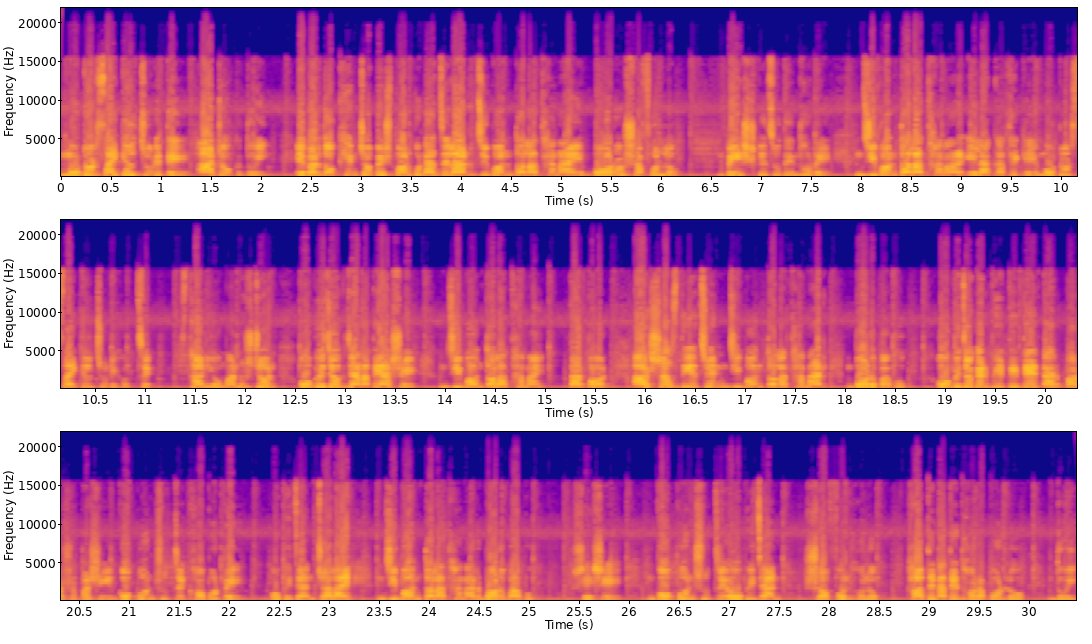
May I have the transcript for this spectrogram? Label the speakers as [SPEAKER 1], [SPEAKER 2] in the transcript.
[SPEAKER 1] Motorcycle চুরিতে আটক দুই। এবার দক্ষিণ চব্বিশ পরগনা জেলার জীবনতলা থানায় বড় সাফল্য। বেশ কিছুদিন ধরে জীবনতলা থানার এলাকা থেকে মোটরসাইকেল চুরি হচ্ছে। স্থানীয় মানুষজন অভিযোগ জানাতে আসে জীবনতলা থানায়। তারপর আশ্বাস দিয়েছেন জীবনতলা থানার বড়বাবু। অভিযোগের ভিত্তিতে তার পাশাপাশি গোপন সূত্রে খবর পেয়ে অভিযান চালায় জীবনতলা থানার বড়বাবু। শেষে গোপন সূত্রে অভিযান সফল হলো। হাতে নাতে ধরা পড়ল দুই।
